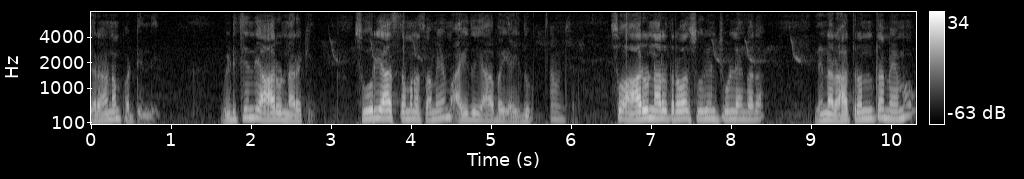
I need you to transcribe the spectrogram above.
గ్రహణం పట్టింది. విడిచింది ఆరున్నరకి. సూర్యాస్తమన సమయం ఐదు యాభై ఐదు. సో ఆరున్నర తర్వాత సూర్యుని చూడలేం కదా. నిన్న రాత్రంతా మేము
